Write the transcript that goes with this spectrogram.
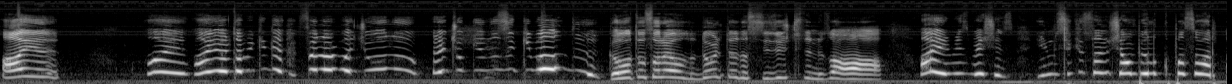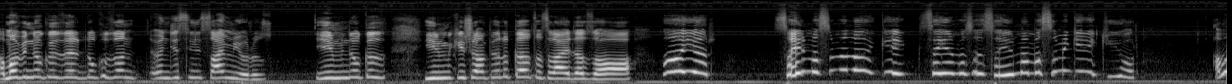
Hayır. Hayır, hayır tabii ki de Fenerbahçe oğlum. En çok yıldızı kim aldı? Galatasaray oldu. Dört da siz üçsünüz. Aa. Hayır biz beşiz. 28 tane şampiyonluk kupası var. Ama 1959'dan öncesini saymıyoruz. 29 22 şampiyonluk Galatasaray'da za. Hayır. Sayılması mı da sayılması sayılmaması mı gerekiyor? Ama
